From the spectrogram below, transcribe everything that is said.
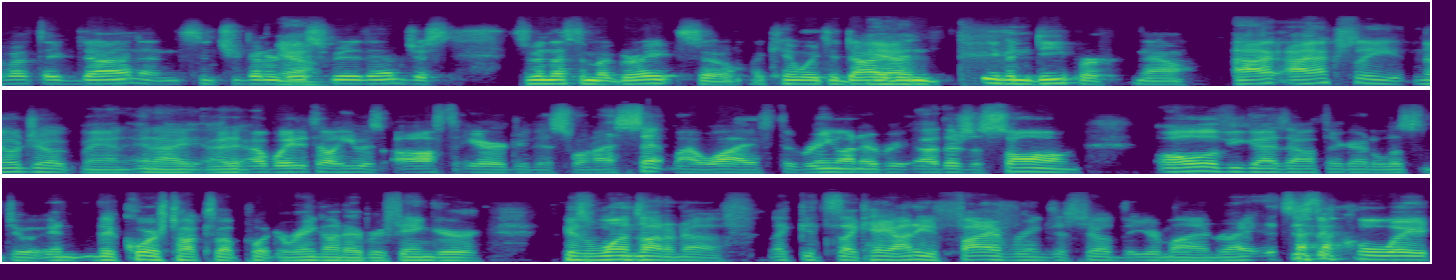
what they've done. And since you've introduced me to them, just, it's been nothing but great. So, I can't wait to dive in even deeper now. I, I, actually, no joke, man. And I, I, I, waited till he was off the air to do this one. I sent my wife the ring on every. Uh, there's a song all of you guys out there got to listen to it. And the course talks about putting a ring on every finger because one's mm-hmm. not enough. Like it's like, hey, I need five rings to show that you're mine, right? It's just a cool way.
